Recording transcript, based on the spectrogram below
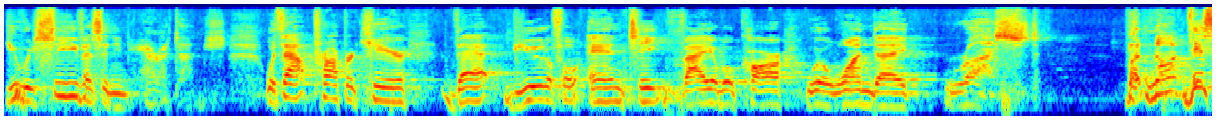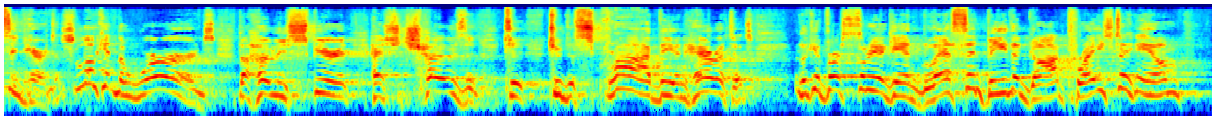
you receive as an inheritance. Without proper care, that beautiful, antique, valuable car will one day rust. But not this inheritance. Look at the words the Holy Spirit has chosen to, to describe the inheritance. Look at verse 3 again. Blessed be the God, praise to Him,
